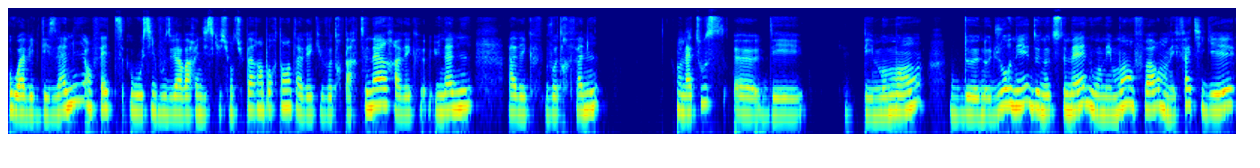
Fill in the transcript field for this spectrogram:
ou avec des amis en fait, ou si vous devez avoir une discussion super importante avec votre partenaire, avec une amie, avec votre famille. On a tous, des des moments de notre journée, de notre semaine où on est moins en forme, on est fatigué,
